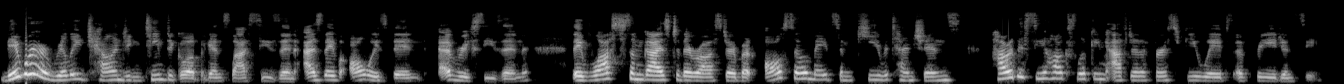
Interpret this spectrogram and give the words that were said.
they were a really challenging team to go up against last season, as they've always been every season. They've lost some guys to their roster, but also made some key retentions. How are the Seahawks looking after the first few waves of free agency?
